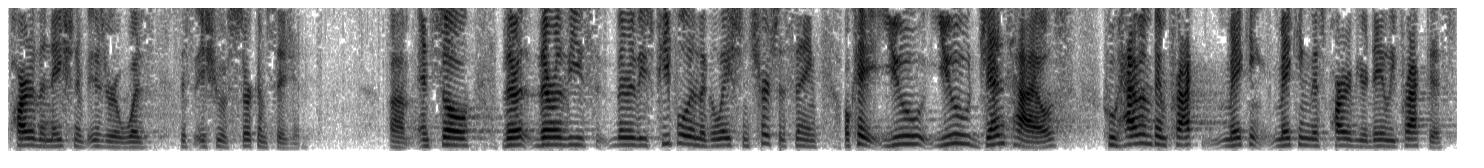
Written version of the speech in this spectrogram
part of the nation of Israel, was this issue of circumcision. Um, and so there, there, are these, there are these people in the Galatian church that saying, okay, you, you Gentiles who haven't been making, making this part of your daily practice,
